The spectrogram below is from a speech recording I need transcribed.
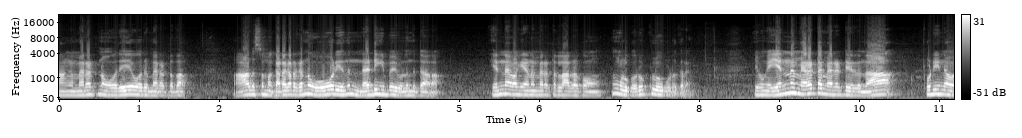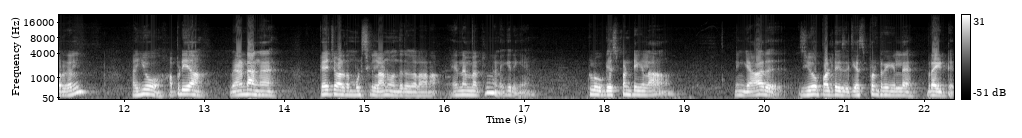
நாங்கள் மிரட்டின ஒரே ஒரு மிரட்டு தான் ஆளு சும்மா கட கடன்னு ஓடி வந்து நடுங்கி போய் விழுந்துட்டாராம். என்ன வகையான மிரட்டலாக இருக்கும்? உங்களுக்கு ஒரு க்ளூ கொடுக்குறேன். இவங்க என்ன மிரட்ட மிரட்டி இருந்தால் புடினவர்கள் ஐயோ அப்படியா? வேண்டாங்க. பேச்சுவார்த்தை முடிச்சுக்கலான்னு வந்துருக்கிறாராம். என்ன மிரட்டல் நினைக்கிறீங்க? க்ளூ கெஸ் பண்ணிட்டீங்களா? நீங்கள் யார்? ஜியோ பாலிட்டிக்ஸ் கெஸ் பண்ணுறீங்கல்ல ரைட்டு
